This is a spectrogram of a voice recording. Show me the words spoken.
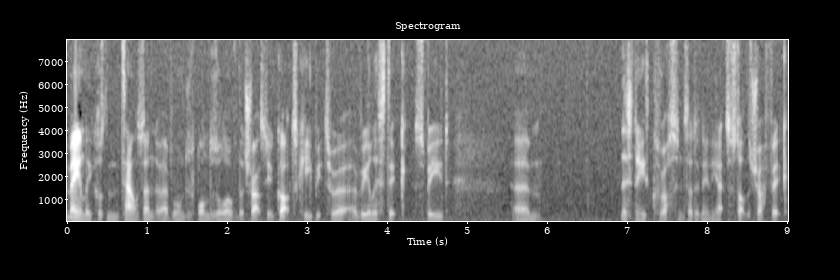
mainly because in the town centre everyone just wanders all over the track, so you've got to keep it to a, a realistic speed. Um, this needs crossing I didn't yet to stop the traffic.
